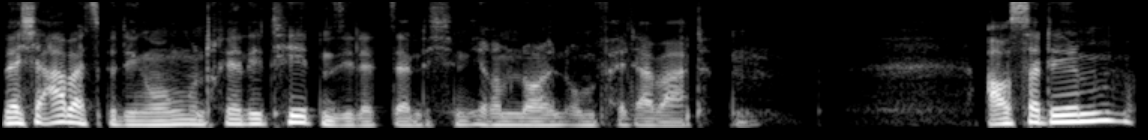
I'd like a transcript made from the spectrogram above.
welche Arbeitsbedingungen und Realitäten sie letztendlich in ihrem neuen Umfeld erwarteten. Außerdem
